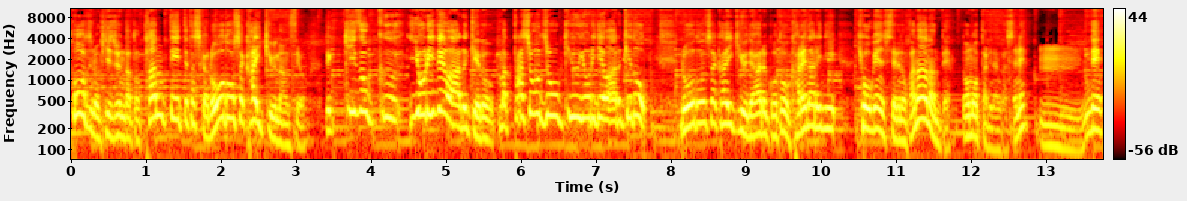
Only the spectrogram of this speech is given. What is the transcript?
当時の基準だと探偵って確か労働者階級なんですよ。で、貴族寄りではあるけど、まあ、多少上級寄りではあるけど、労働者階級であることを彼なりに表現してるのかななんて思ったりなんかしてね。うん。で、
